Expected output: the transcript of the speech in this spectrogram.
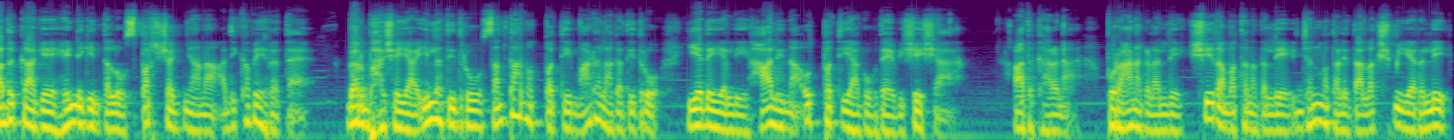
ಅದಕ್ಕಾಗಿ ಹೆಣ್ಣಿಗಿಂತಲೂ ಸ್ಪರ್ಶ ಜ್ಞಾನ ಅಧಿಕವೇ ಇರುತ್ತೆ. ಗರ್ಭಾಶಯ ಇಲ್ಲದಿದ್ರೂ ಸಂತಾನೋತ್ಪತ್ತಿ ಮಾಡಲಾಗದಿದ್ರೂ ಎದೆಯಲ್ಲಿ ಹಾಲಿನ ಉತ್ಪತ್ತಿಯಾಗುವುದೇ ವಿಶೇಷ. ಆದ ಕಾರಣ ಪುರಾಣಗಳಲ್ಲಿ, ಕ್ಷೀರಮಥನದಲ್ಲಿ ಜನ್ಮ ತಳೆದ ಲಕ್ಷ್ಮಿಯರಲ್ಲಿ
